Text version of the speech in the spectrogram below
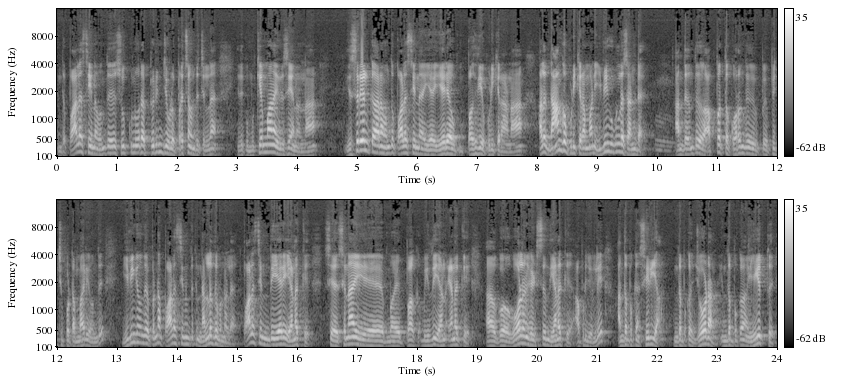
இந்த பாலஸ்தீனை வந்து சுக்குநூறாக பிரிஞ்சு இவ்வளோ பிரச்சனை வந்துச்சுல்ல இதுக்கு முக்கியமான விஷயம் என்னென்னா இஸ்ரேல்காரன் வந்து பாலஸ்தீன ஏ- ஏரியா பகுதியை பிடிக்கிறானா அல்லது நாங்கள் பிடிக்கிறோமான்னு இவங்களுக்குள்ள சண்டை. அந்த வந்து அப்பத்தை குரங்கு பிச்சு போட்ட மாதிரி வந்து இவங்க வந்து எப்படின்னா பாலஸ்தீனத்துக்கு நல்லது பண்ணலை. பாலஸ்தீன் இந்த ஏரியா எனக்கு சி- சினாய் இது என- எனக்கு கோ கோலன் ஹெட்ஸ் வந்து எனக்கு அப்படின்னு சொல்லி அந்த பக்கம் சிரியா இந்த பக்கம் ஜோர்டான் இந்த பக்கம் எகிப்து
